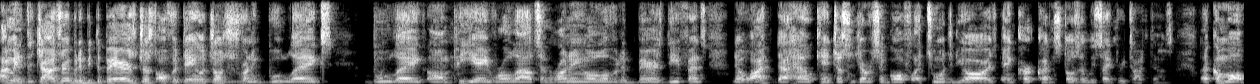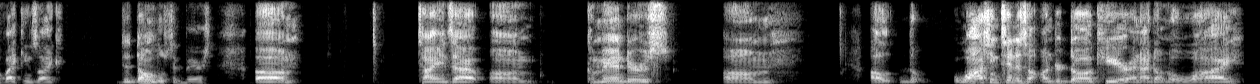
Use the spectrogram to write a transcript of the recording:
I mean, if the Giants are able to beat the Bears just off of Daniel Jones just running bootlegs bootleg um PA rollouts and running all over the Bears defense. Now, why the hell can't Justin Jefferson go off like 200 yards and Kirk Cousins throws at least like three touchdowns? Like, come on, Vikings. Like, don't lose to the Bears. Um, Titans out. Um, Commanders. Um, I'll, the Washington is an underdog here, and I don't know why.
